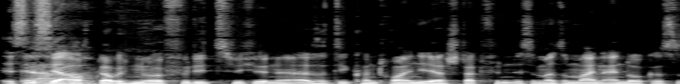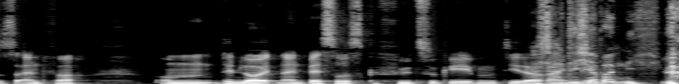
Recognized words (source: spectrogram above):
Es Ja. ist ja auch, glaube ich, nur für die Psyche, ne? Also die Kontrollen, die da stattfinden, ist immer so mein Eindruck, es ist einfach, um den Leuten ein besseres Gefühl zu geben, die da Das hatte reingehen. ich aber nicht.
